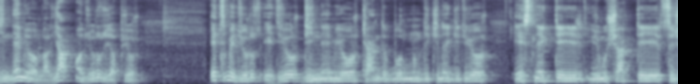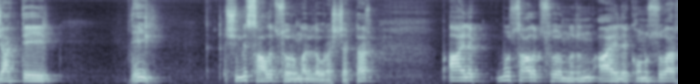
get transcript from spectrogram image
Dinlemiyorlar. Yapma diyoruz yapıyor. Etme diyoruz ediyor. Dinlemiyor. Kendi burnunun dikine gidiyor. Esnek değil, yumuşak değil, sıcak değil. Değil. Şimdi sağlık sorunlarıyla uğraşacaklar. Aile bu sağlık sorunlarının aile konusu var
